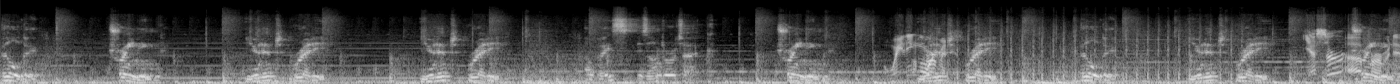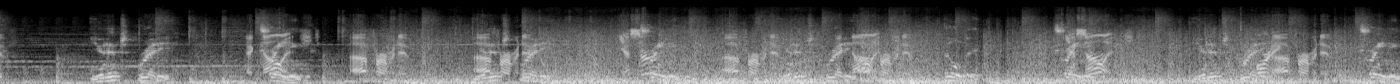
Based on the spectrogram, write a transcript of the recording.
Building. Training. Unit ready. Unit ready. Our base is under attack. Training. Awaiting Unit affirmative. ready. Building. Unit ready. Yes, sir. Training. Affirmative. Unit ready. Acknowledged. Affirmative. Unit Affirmative. ready. Yes, sir. Training. Affirmative. Unit ready. Acknowledged. Affirmative. Building. Training. Acknowledged. Unit Reporting. ready. Affirmative. Training.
